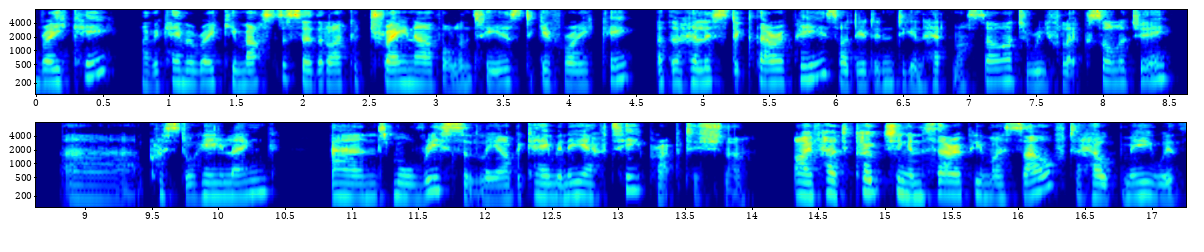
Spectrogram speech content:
Reiki, I became a Reiki master so that I could train our volunteers to give Reiki. Other holistic therapies, I did Indian head massage, reflexology, uh, crystal healing, and more recently, I became an EFT practitioner. I've had coaching and therapy myself to help me with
